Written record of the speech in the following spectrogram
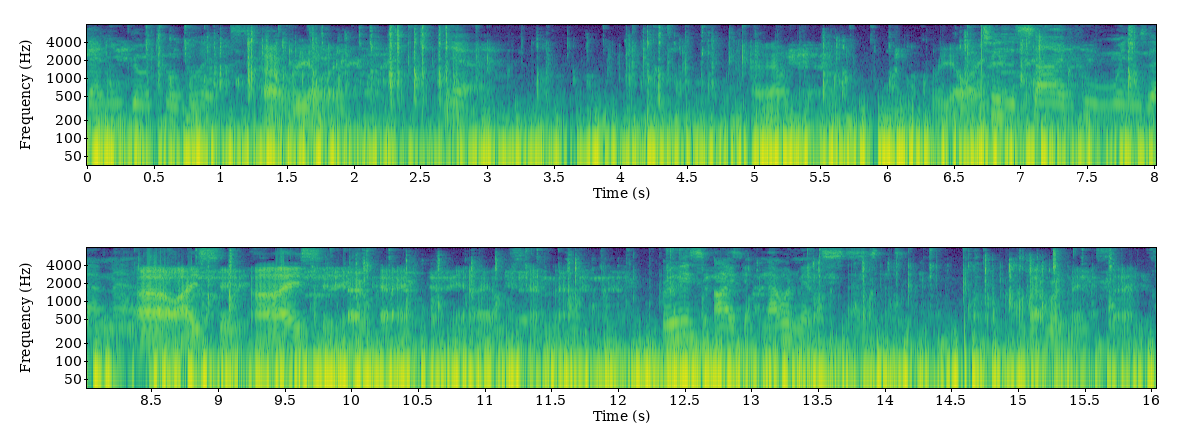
then you go to a blitz. Oh, really? Yeah, I don't. Really? to decide who wins that match. Oh, I see. I see. Okay. Yeah, I understand now. or at least like that would make sense. That would make sense.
